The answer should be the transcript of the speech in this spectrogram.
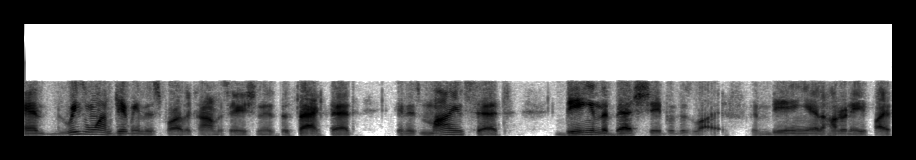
And the reason why I'm giving this part of the conversation is the fact that in his mindset – being in the best shape of his life and being at 185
